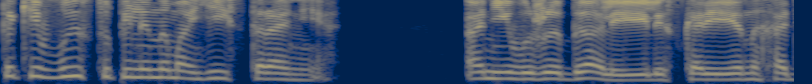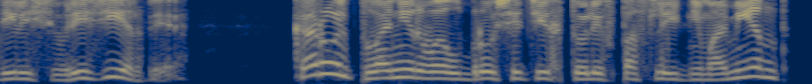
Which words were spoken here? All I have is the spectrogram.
таки выступили на моей стороне. Они выжидали или скорее находились в резерве. Король планировал бросить их то ли в последний момент,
